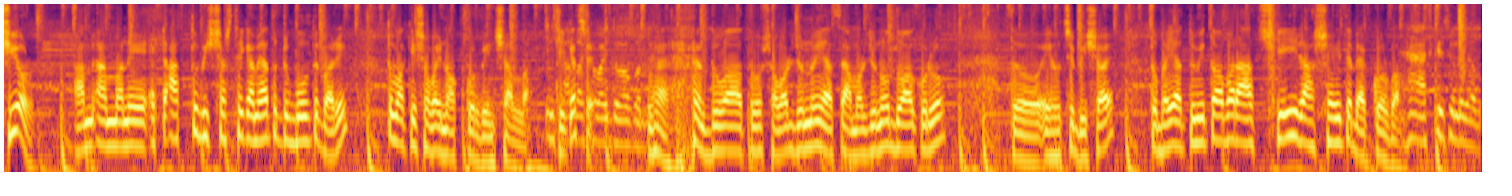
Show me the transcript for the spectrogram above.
শিওর আমি মানে একটা আত্মবিশ্বাস থেকে আমি এতটুকু বলতে পারি তোমাকে সবাই নক করবে ইনশাল্লাহ ঠিক আছে? সবাই হ্যাঁ দোয়া তো সবার জন্যই আছে আমার জন্যও দোয়া করো। তো এই হচ্ছে বিষয়। তো ভাইয়া তুমি তো আবার আজকেই রাজশাহীতে ব্যাক করবা। হ্যাঁ আজকে চলে যাব।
